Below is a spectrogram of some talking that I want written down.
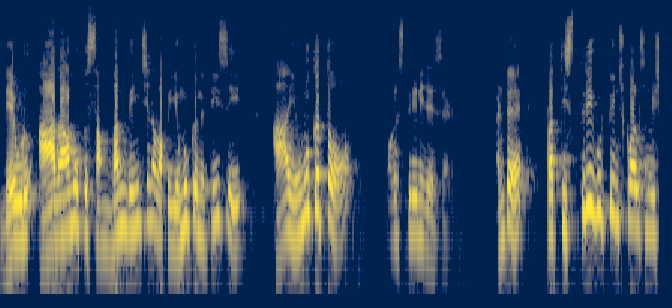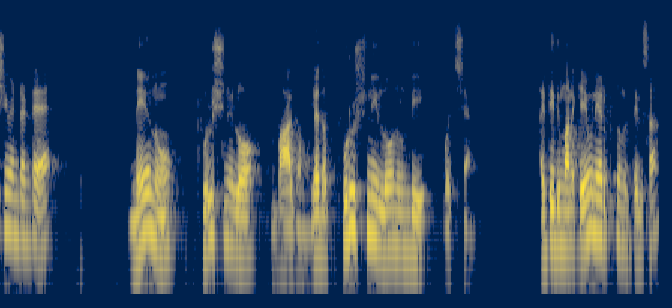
దేవుడు ఆదాముకు సంబంధించిన ఒక ఎముకను తీసి ఆ ఎముకతో ఒక స్త్రీని చేశాడు. అంటే ప్రతి స్త్రీ గుర్తించుకోవాల్సిన విషయం ఏంటంటే నేను పురుషునిలో భాగము లేదా పురుషునిలో నుండి వచ్చాను. అయితే ఇది మనకేమి నేర్పుతుందో తెలుసా?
